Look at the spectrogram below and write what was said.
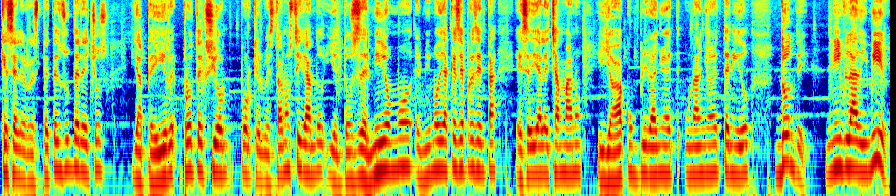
que se le respeten sus derechos y a pedir protección porque lo están hostigando y entonces el mismo, el mismo día que se presenta, ese día le echan mano y ya va a cumplir año un año detenido donde ni Vladimir,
